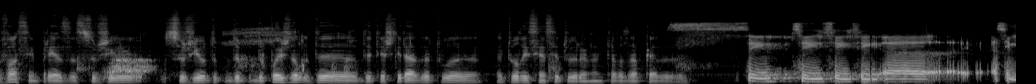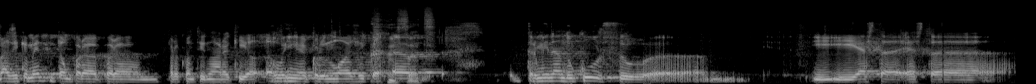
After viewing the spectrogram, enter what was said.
vossa empresa surgiu, surgiu de, de, depois de, de, de teres tirado a tua, a tua licenciatura, não é? Estavas há bocado. Sim, sim, sim, sim. Uh, assim, basicamente, então, para, para, para continuar aqui a, a linha cronológica, uh, terminando o curso uh, e, e, esta, esta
